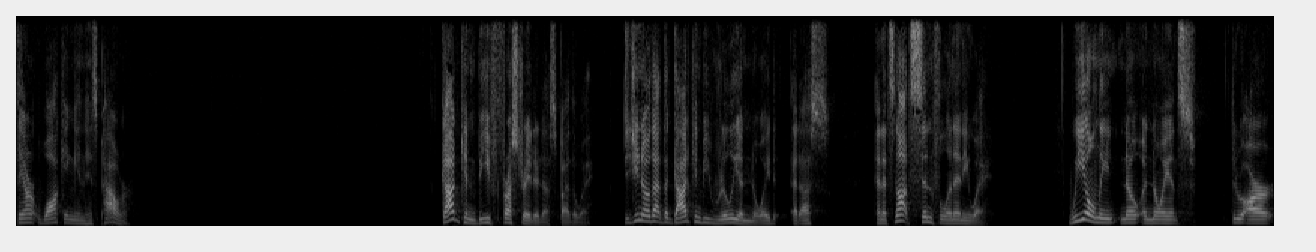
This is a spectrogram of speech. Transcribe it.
They aren't walking in his power. God can be frustrated at us, by the way. Did you know that? That God can be really annoyed at us? And it's not sinful in any way. We only know annoyance through our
